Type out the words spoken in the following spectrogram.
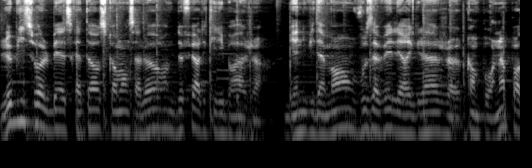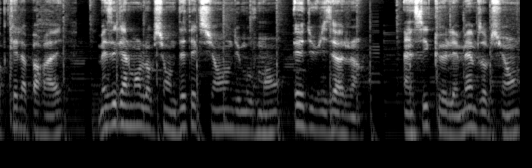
Le Blitzwall BS14 commence alors de faire l'équilibrage. Bien évidemment, vous avez les réglages comme pour n'importe quel appareil, mais également l'option détection du mouvement et du visage ainsi que les mêmes options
